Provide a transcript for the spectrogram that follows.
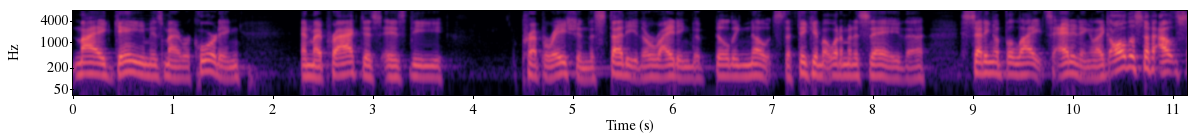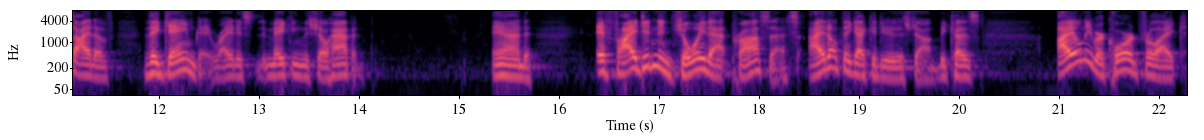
my game is my recording, and my practice is the preparation, the study, the writing, the building notes, the thinking about what I'm going to say, the setting up the lights, editing, like all the stuff outside of the game day, right? It's making the show happen. And if I didn't enjoy that process, I don't think I could do this job because I only record for like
